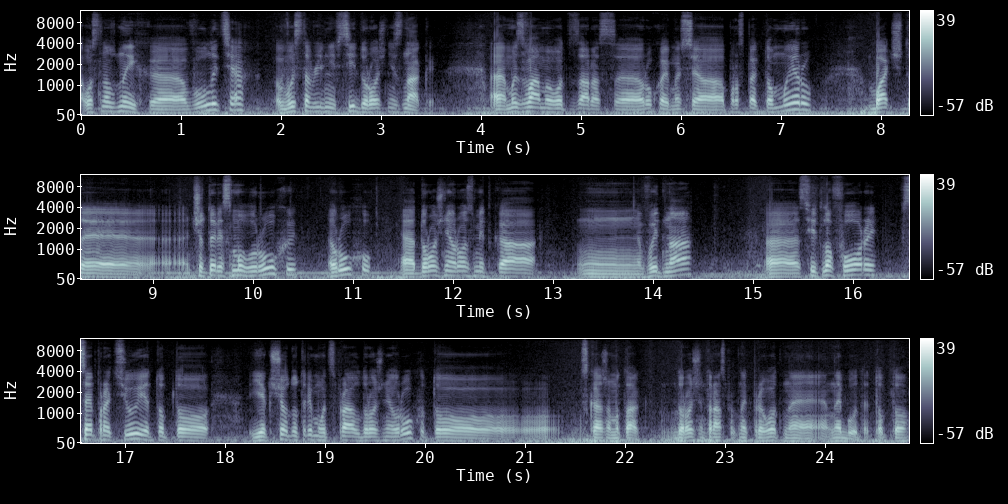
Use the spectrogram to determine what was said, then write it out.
основних е, вулицях виставлені всі дорожні знаки. Е, Ми з вами от зараз е, рухаємося проспектом Миру. Бачите, е, чотири смуги руху, е, дорожня розмітка видна, е, світлофори, все працює. Тобто, якщо дотримуватися правил дорожнього руху, то, скажімо так, дорожньо-транспортних пригод не, не буде. Тобто,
